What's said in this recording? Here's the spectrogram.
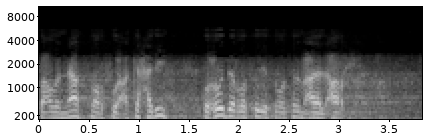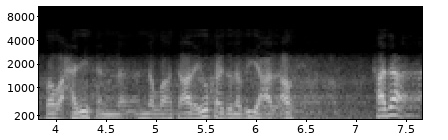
بعض الناس مرفوعة كحديث قعود الرسول صلى الله عليه وسلم على العرش. روى حديث أن, أن الله تعالى يقعد نبيه على العرش. هذا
